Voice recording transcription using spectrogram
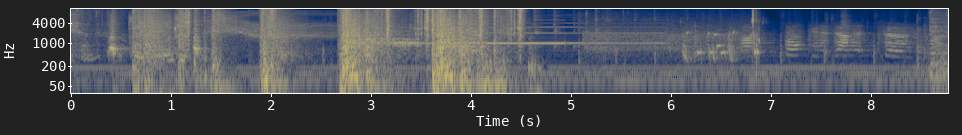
location. All unit down at zone.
